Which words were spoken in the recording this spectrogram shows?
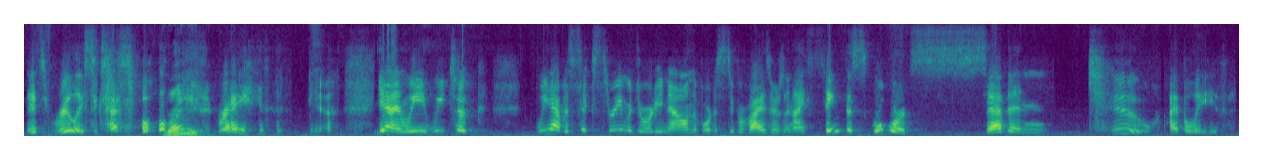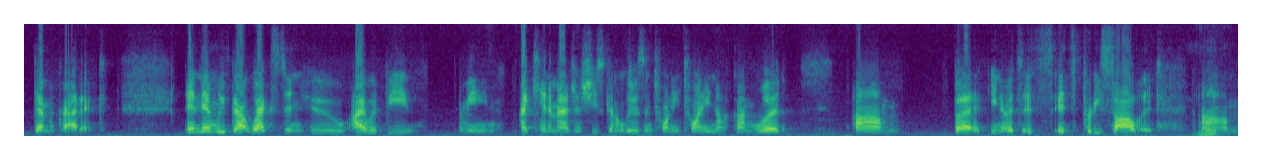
it's really successful. Right. right? yeah. Yeah, and we we took we have a 6-3 majority now on the board of supervisors and I think the school board's 7-2, I believe, Democratic. And then we've got Wexton who I would be I mean, I can't imagine she's going to lose in 2020, knock on wood. Um, but you know, it's it's it's pretty solid right. Um,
